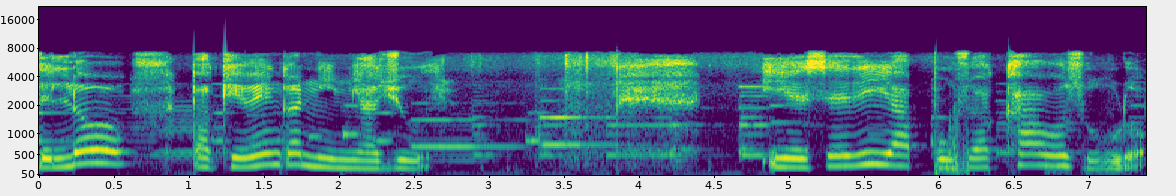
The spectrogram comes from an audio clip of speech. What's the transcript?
del lobo para que vengan y me ayuden. Y ese día puso a cabo su broma.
